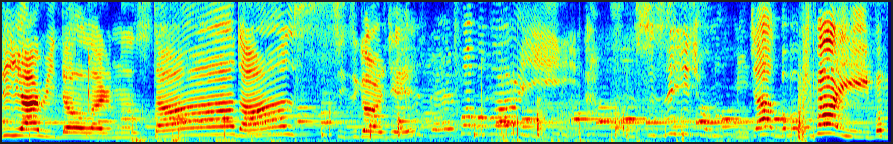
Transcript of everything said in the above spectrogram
Diğer videolarımızda da sizi göreceğiz. Ve baba bay. Sizi hiç unutmayacağız. Bay. Baba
